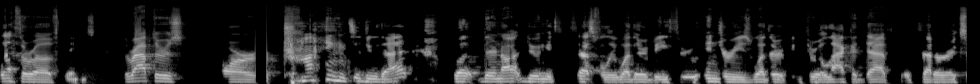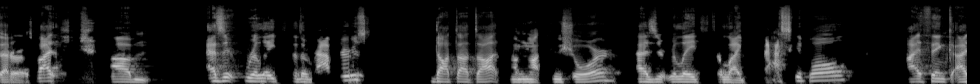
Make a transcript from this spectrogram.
plethora of things. The Raptors are trying to do that, but they're not doing it successfully, whether it be through injuries, whether it be through a lack of depth, et cetera, et cetera. I, um, as it relates to the Raptors, dot, dot, dot, I'm not too sure. As it relates to like basketball, I think I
